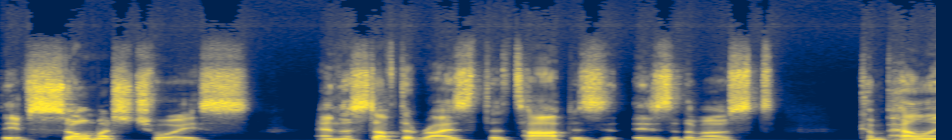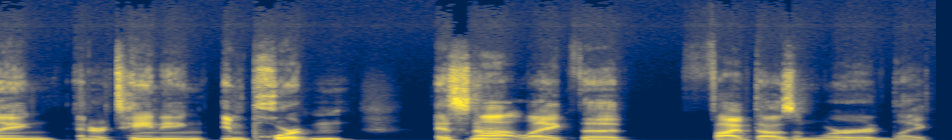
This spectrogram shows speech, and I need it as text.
They have so much choice. And the stuff that rises to the top is is the most compelling, entertaining, important it's not like the 5,000 word like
